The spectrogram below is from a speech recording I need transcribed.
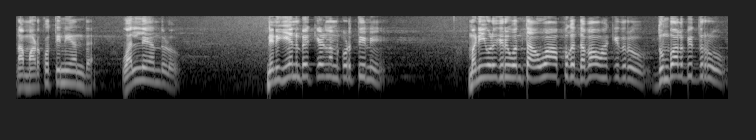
ನಾ ಮಾಡ್ಕೋತೀನಿ ಅಂದ. ಒಲ್ಲೆ ಅಂದಳು. ನಿನಗೇನು ಬೇಕು ಕೇಳಿ ನಾನು ಕೊಡ್ತೀನಿ. ಮನೆಯೊಳಗಿರುವಂಥ ಅವ್ವ ಅಪ್ಪಗೆ ದಬಾವ್ ಹಾಕಿದರು, ದುಂಬಾಲು ಬಿದ್ದರು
